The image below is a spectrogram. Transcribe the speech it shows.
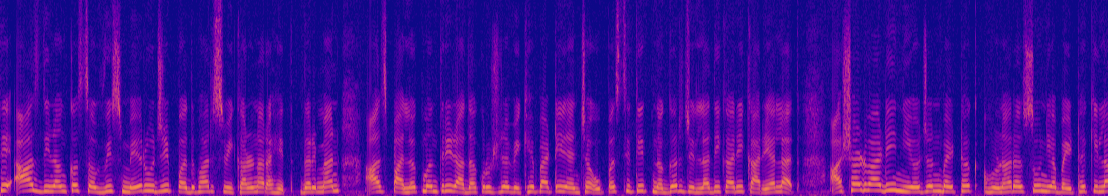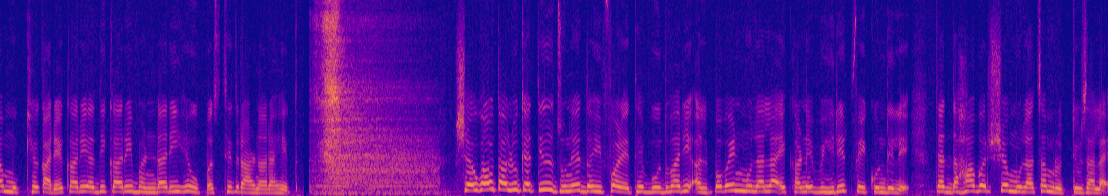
ते आज दिनांक सव्वीस मे रोजी पदभार स्वीकारणार आहेत. दरम्यान आज पालकमंत्री राधाकृष्ण विखे पाटील यांच्या उपस्थितीत नगर जिल्हाधिकारी कार्यालयात आषाढवाडी नियोजन बैठक होणार असून या बैठकीला मुख्य कार्यकारी अधिकारी भंडारी हे उपस्थित राहणार आहेत. शेवगाव तालुक्यातील जुने दहिफळ येथे बुधवारी अल्पवयीन मुलाला एकाने विहिरीत फेकून दिले. त्यात दहा वर्षीय मुलाचा मृत्यू झालाय.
